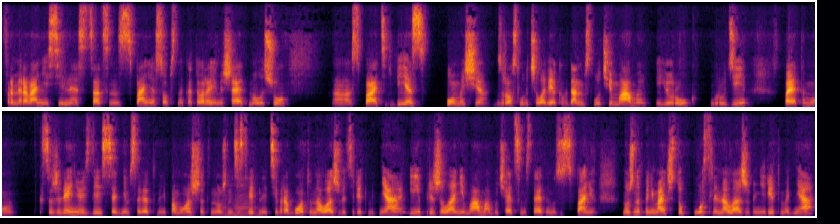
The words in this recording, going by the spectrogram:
формирование сильной ассоциации на засыпание, собственно, которая мешает малышу э, спать без помощи взрослого человека, в данном случае мамы, ее рук, груди. Поэтому к сожалению, здесь одним советом не поможешь. Это нужно угу. действительно идти в работу, налаживать ритм дня и при желании мамы обучать самостоятельному засыпанию. Нужно понимать, что после налаживания ритма дня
